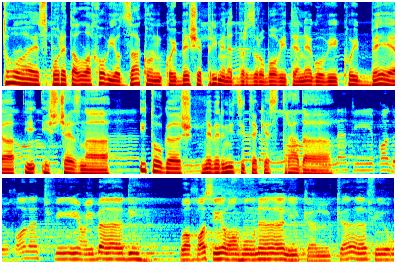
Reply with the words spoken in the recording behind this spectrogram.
Тоа е според Аллаховиот закон кој беше применет врз робовите негови, кои беа и исчезнаа и тогаш неверниците ке страдаа. وخسر هنالك الكافرون.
